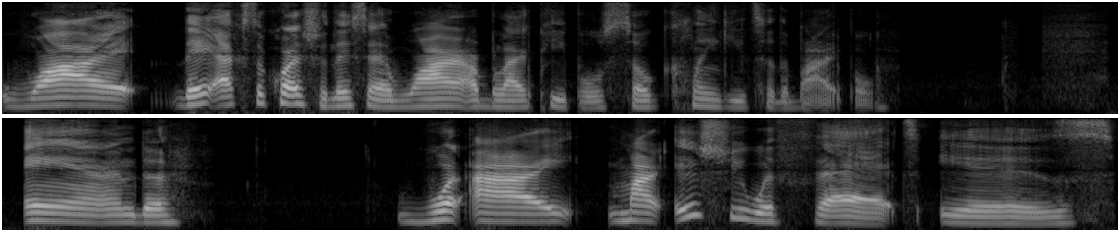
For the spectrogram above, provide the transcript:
why they asked the question. They said why are black people so clingy to the bible? And what i my issue with that is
